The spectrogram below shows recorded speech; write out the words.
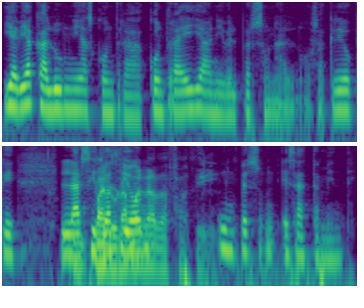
y había calumnias contra, contra ella a nivel personal, ¿no? O sea, creo que la un situación nada fácil. Un exactamente.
